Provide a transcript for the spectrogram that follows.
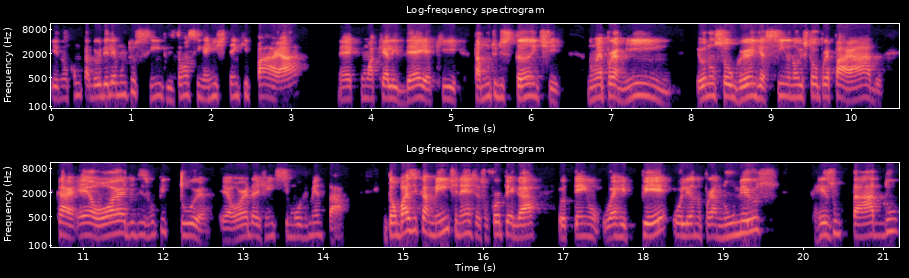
e no computador dele é muito simples. Então, assim, a gente tem que parar né, com aquela ideia que está muito distante, não é para mim, eu não sou grande assim, eu não estou preparado. Cara, é hora de disruptura, é hora da gente se movimentar. Então, basicamente, né, se eu for pegar, eu tenho o RP olhando para números, resultado,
